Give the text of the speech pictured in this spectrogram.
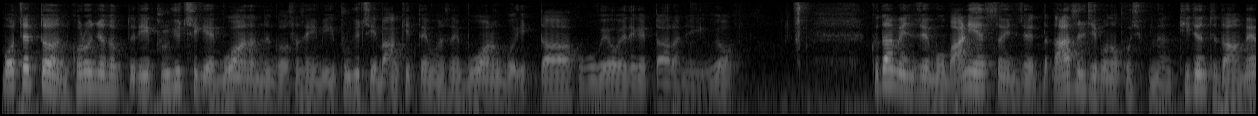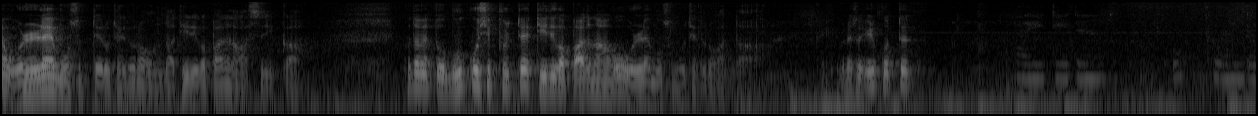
뭐 어쨌든 그런 녀석들이 불규칙에 모아놨는 거 선생님이 이 불규칙이 많기 때문에 선생님 모아놓은 거 있다 그거 외워야 되겠다라는 얘기고요. 그 다음에 이제 뭐 많이 했어 이제 낫을 집어넣고 싶으면 didn't 다음에 원래 모습대로 되돌아온다. did가 빠져나갔으니까. 그 다음에 또 묻고 싶을 때 did가 빠져나가고 원래 모습으로 되돌아간다. 그래서 읽고 뜻 didn't open the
